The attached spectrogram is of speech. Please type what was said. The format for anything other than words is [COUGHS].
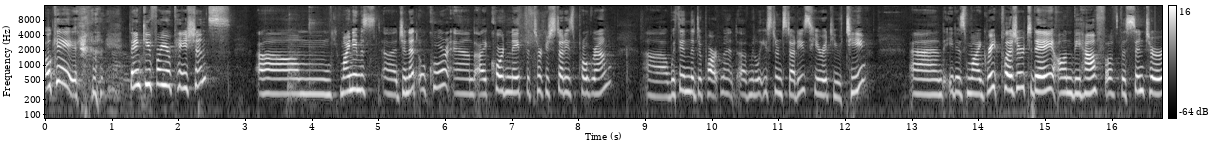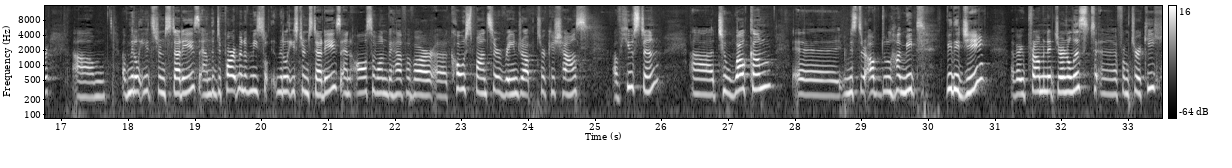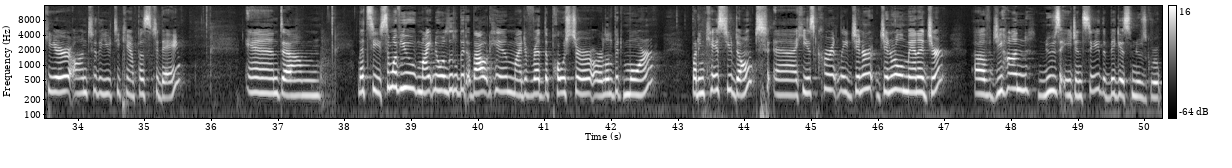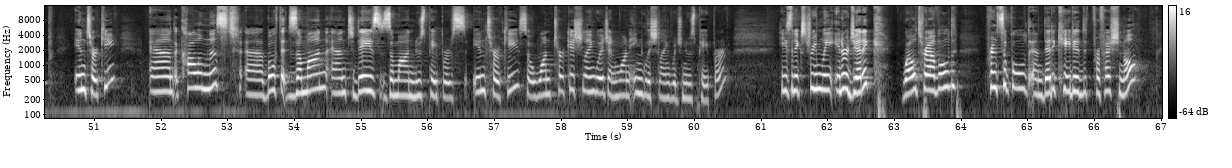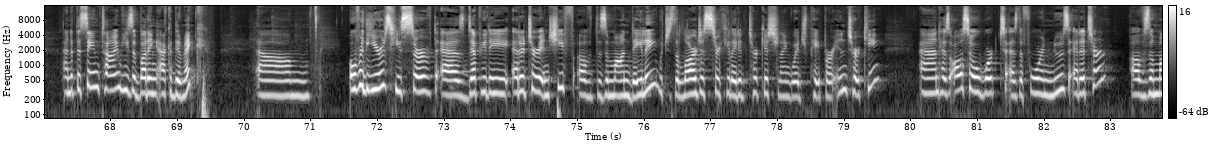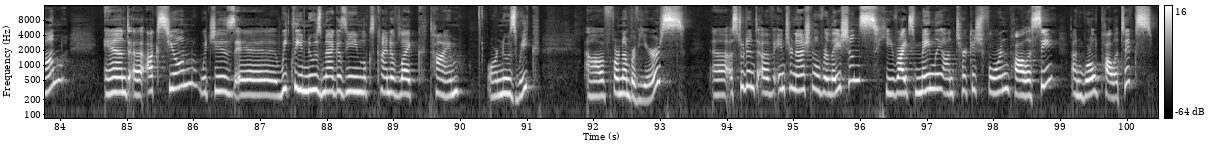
Okay, [LAUGHS] thank you for your patience. Um, my name is uh, Jeanette Okur, and I coordinate the Turkish Studies program uh, within the Department of Middle Eastern Studies here at UT. And it is my great pleasure today, on behalf of the Center um, of Middle Eastern Studies and the Department of Middle Eastern Studies, and also on behalf of our uh, co sponsor, Raindrop Turkish House of Houston, uh, to welcome Mr. Abdülhamit Bilici, a very prominent journalist uh, from Turkey, here onto the UT campus today. And um, let's see, some of you might know a little bit about him, might have read the poster or a little bit more. But in case you don't, uh, he is currently gener- general manager of Cihan News Agency, the biggest news group in Turkey, and a columnist uh, both at Zaman and today's Zaman newspapers in Turkey, so one Turkish language and one English language newspaper. He's an extremely energetic, well traveled, principled, and dedicated professional, and at the same time, he's a budding academic. Um, over the years, he's served as deputy editor in chief of the Zaman Daily, which is the largest circulated Turkish language paper in Turkey and has also worked as the foreign news editor of Zaman and uh, Aksiyon, which is a weekly news magazine, looks kind of like Time or Newsweek, uh, for a number of years. Uh, a student of international relations, he writes mainly on Turkish foreign policy and world politics,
